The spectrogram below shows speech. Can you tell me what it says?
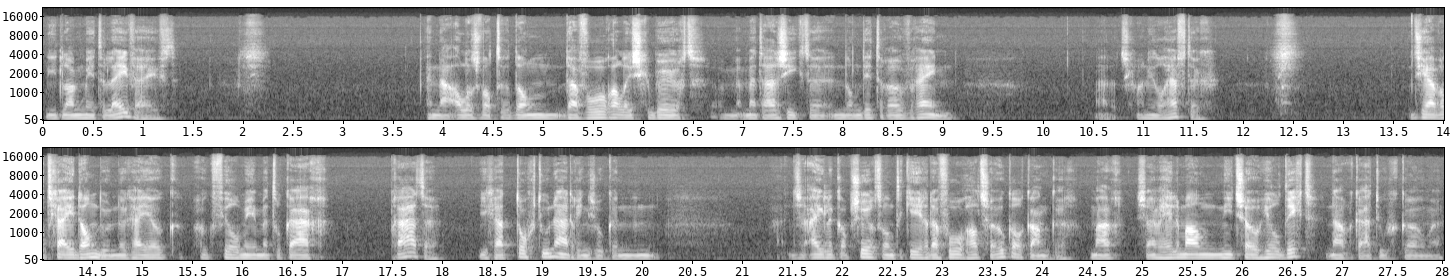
niet lang meer te leven heeft. En na alles wat er dan daarvoor al is gebeurd met, met haar ziekte en dan dit eroverheen. Nou, dat is gewoon heel heftig. Dus ja, wat ga je dan doen? Dan ga je ook, ook veel meer met elkaar praten. Je gaat toch toenadering zoeken. En, het is eigenlijk absurd, want de keren daarvoor had ze ook al kanker. Maar zijn we helemaal niet zo heel dicht naar elkaar toegekomen.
